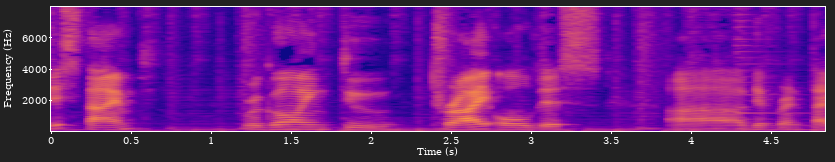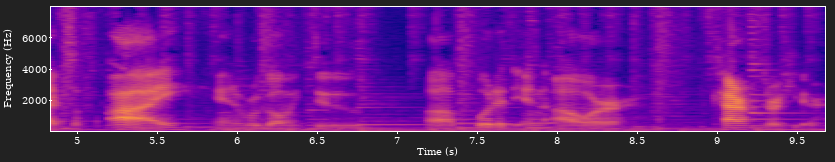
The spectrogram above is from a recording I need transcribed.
This time we're going to try all these uh, different types of eye and we're going to uh, put it in our character here.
